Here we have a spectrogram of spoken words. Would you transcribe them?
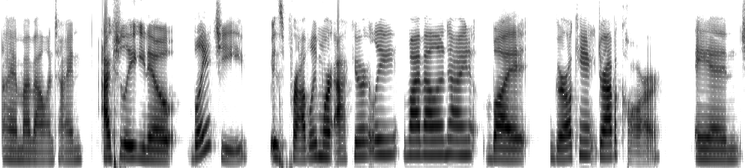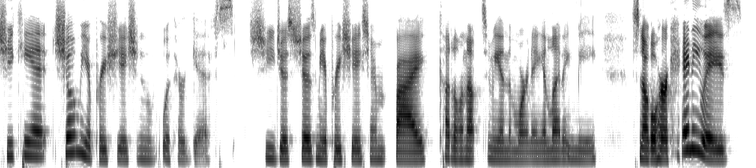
I am my Valentine. Actually, you know, Blanchy is probably more accurately my Valentine, but girl can't drive a car and she can't show me appreciation with her gifts. She just shows me appreciation by cuddling up to me in the morning and letting me snuggle her. Anyways,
